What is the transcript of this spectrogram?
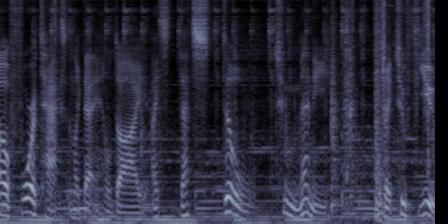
Oh, four attacks and like that and he'll die. I that's still too many. Sorry, too few.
